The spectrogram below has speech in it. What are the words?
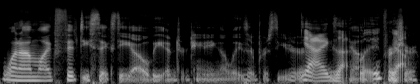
when I'm like 50, 60, I will be entertaining a laser procedure. Yeah, Yeah, exactly. for Yeah. sure.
